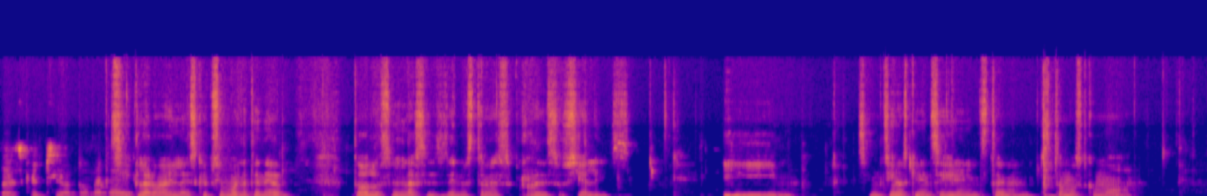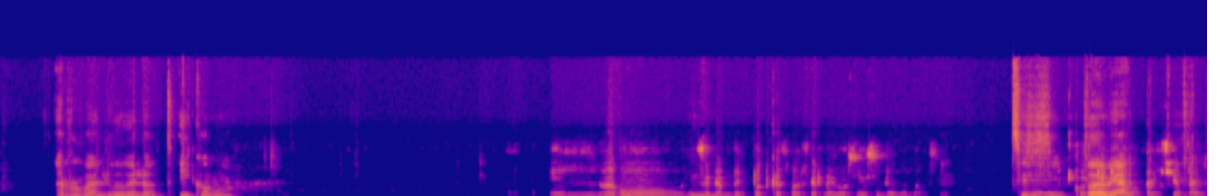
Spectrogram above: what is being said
la descripción, ¿no? Mejor. Sí, claro, en la descripción van a tener todos los enlaces de nuestras redes sociales. Y si, si nos quieren seguir en Instagram, estamos como arroba ludodelot y como El nuevo Instagram Mm. del podcast va a ser negocios y nada más. Sí, sí, sí. Todavía Adicional.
